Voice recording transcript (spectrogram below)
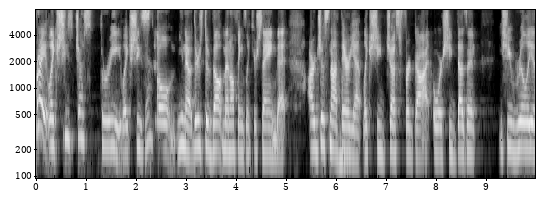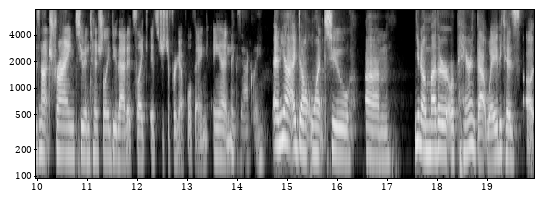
right like she's just three. Like she's yeah. still you know there's developmental things like you're saying that are just not there yet. Like she just forgot or she doesn't she really is not trying to intentionally do that. It's like it's just a forgetful thing. And exactly. and yeah i don't want to um you know mother or parent that way because uh,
